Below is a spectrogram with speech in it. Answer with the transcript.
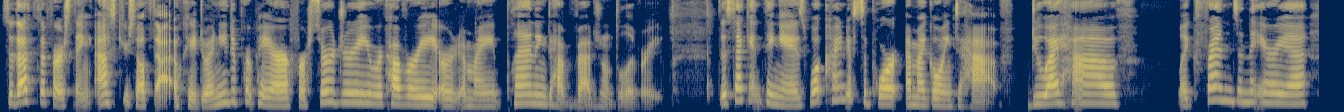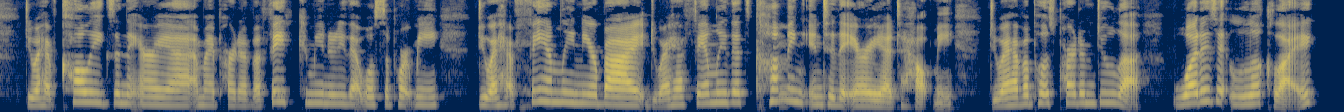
So that's the first thing. Ask yourself that. Okay, do I need to prepare for surgery, recovery, or am I planning to have vaginal delivery? The second thing is, what kind of support am I going to have? Do I have like friends in the area? Do I have colleagues in the area? Am I part of a faith community that will support me? Do I have family nearby? Do I have family that's coming into the area to help me? Do I have a postpartum doula? What does it look like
